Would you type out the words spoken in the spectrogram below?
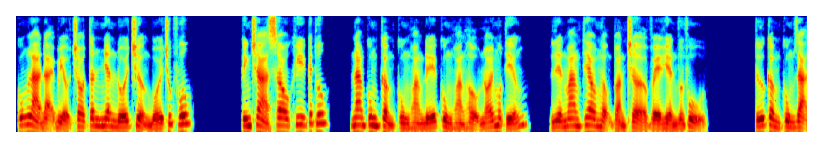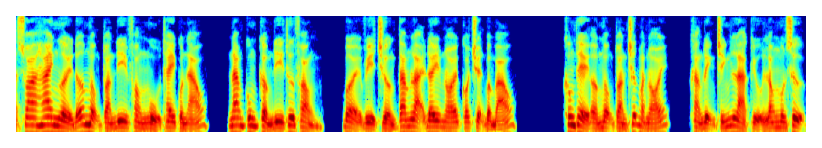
cũng là đại biểu cho tân nhân đối trưởng bối chúc phúc. Kính trà sau khi kết thúc, Nam Cung Cẩm cùng Hoàng đế cùng Hoàng hậu nói một tiếng, liền mang theo Ngộng Toàn trở về Hiền Vương Phủ. Tứ Cẩm cùng dạ xoa hai người đỡ Ngộng Toàn đi phòng ngủ thay quần áo, Nam Cung Cẩm đi thư phòng, bởi vì trường Tam lại đây nói có chuyện bẩm báo. Không thể ở Ngộng Toàn trước mặt nói, khẳng định chính là cửu long môn sự.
